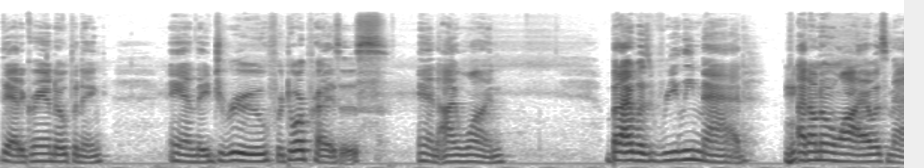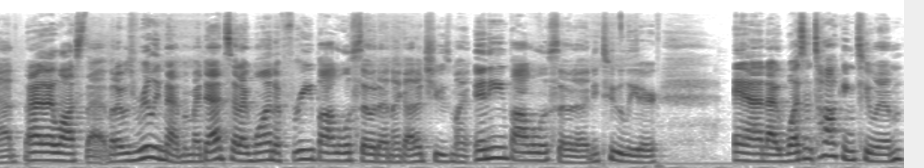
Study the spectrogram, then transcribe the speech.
they had a grand opening and they drew for door prizes and I won. But I was really mad. I don't know why I was mad. I, I lost that, but I was really mad. But my dad said I won a free bottle of soda and I got to choose my any bottle of soda, any two liter. And I wasn't talking to him,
